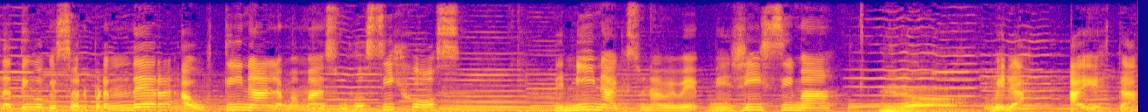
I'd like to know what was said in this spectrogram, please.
la tengo que sorprender. Agustina, la mamá de sus dos hijos. De Nina, que es una bebé bellísima. Mira. Mirá, ahí está.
